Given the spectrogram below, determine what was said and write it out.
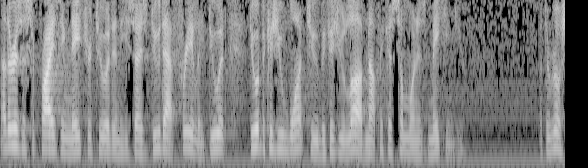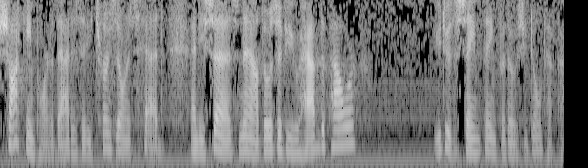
Now there is a surprising nature to it, and he says, do that freely. Do it, do it because you want to, because you love, not because someone is making you. But the real shocking part of that is that he turns it on its head and he says, Now, those of you who have the power, you do the same thing for those who don't have power.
